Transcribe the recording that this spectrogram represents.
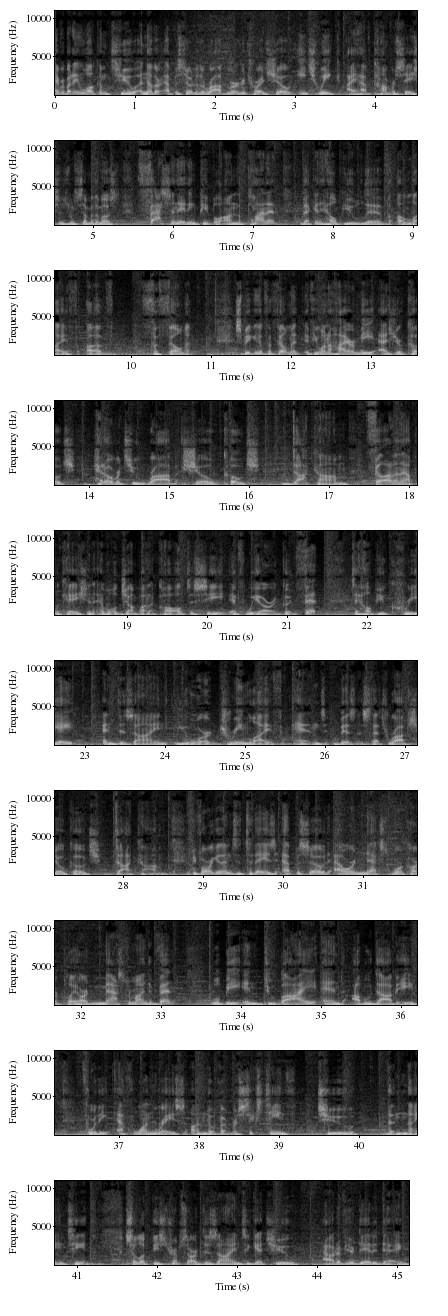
Hey, everybody, and welcome to another episode of the Rob Murgatroyd Show. Each week, I have conversations with some of the most fascinating people on the planet that can help you live a life of fulfillment. Speaking of fulfillment, if you want to hire me as your coach, head over to robshowcoach.com, fill out an application, and we'll jump on a call to see if we are a good fit to help you create and design your dream life and business. That's robshowcoach.com. Before we get into today's episode, our next Work Hard, Play Hard Mastermind event will be in Dubai and Abu Dhabi for the F1 race on November 16th to the 19th. So, look, these trips are designed to get you out of your day to day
